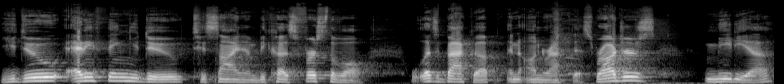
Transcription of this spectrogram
you do anything you do to sign him because first of all, let's back up and unwrap this. Rogers Media,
